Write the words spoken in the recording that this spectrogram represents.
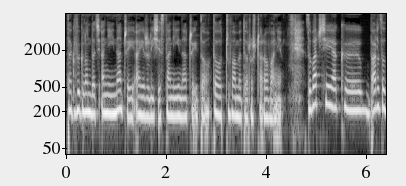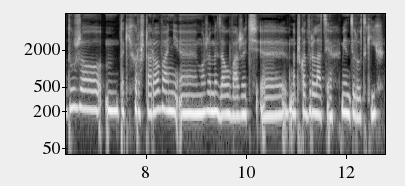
tak wyglądać, a nie inaczej, a jeżeli się stanie inaczej, to, to odczuwamy to rozczarowanie. Zobaczcie, jak y, bardzo dużo mm, takich rozczarowań y, możemy zauważyć y, na przykład w relacjach międzyludzkich,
